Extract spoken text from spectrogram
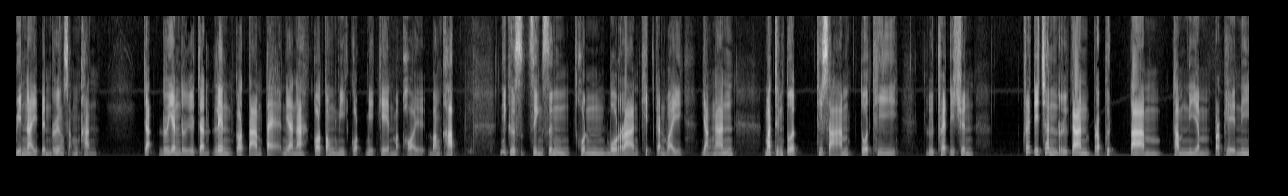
วินัยเป็นเรื่องสำคัญ จะเรียนหรือจะเล่นก็ตามแต่เนี่ยนะก็ต้องมีกฎมีเกณฑ์มาคอยบังคับ นี่คือสิ่งซึ่งคนโบราณคิดกันไว้อย่างนั้น มาถึงตัวที่3 ตัว T หรือ tradition tradition หรือการประพฤติตามธรรมเนียมประเพณี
